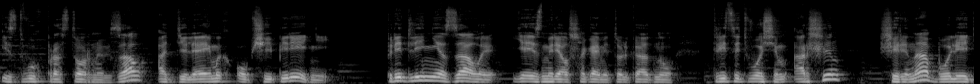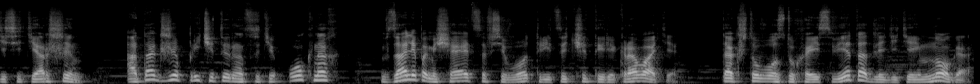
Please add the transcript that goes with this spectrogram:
из двух просторных зал, отделяемых общей передней. При длине залы, я измерял шагами только одну, 38 аршин, ширина более 10 аршин – а также при 14 окнах в зале помещается всего 34 кровати. Так что воздуха и света для детей много,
